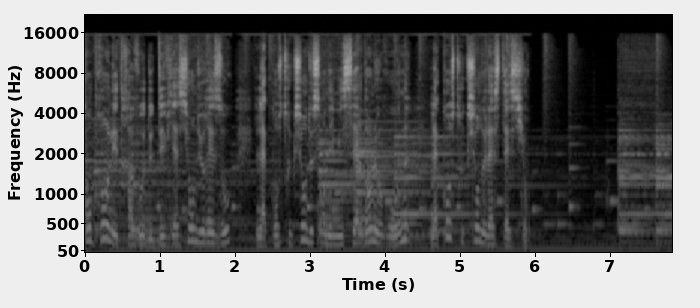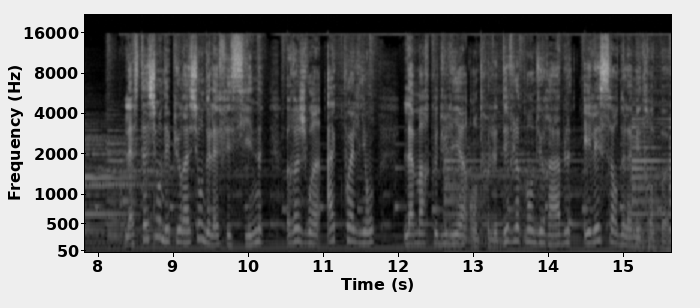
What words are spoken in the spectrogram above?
comprend les travaux de déviation du réseau, la construction de son émissaire dans le Rhône, la construction de la station. La station d'épuration de la Fessine rejoint Aqualion, la marque du lien entre le développement durable et l'essor de la métropole.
